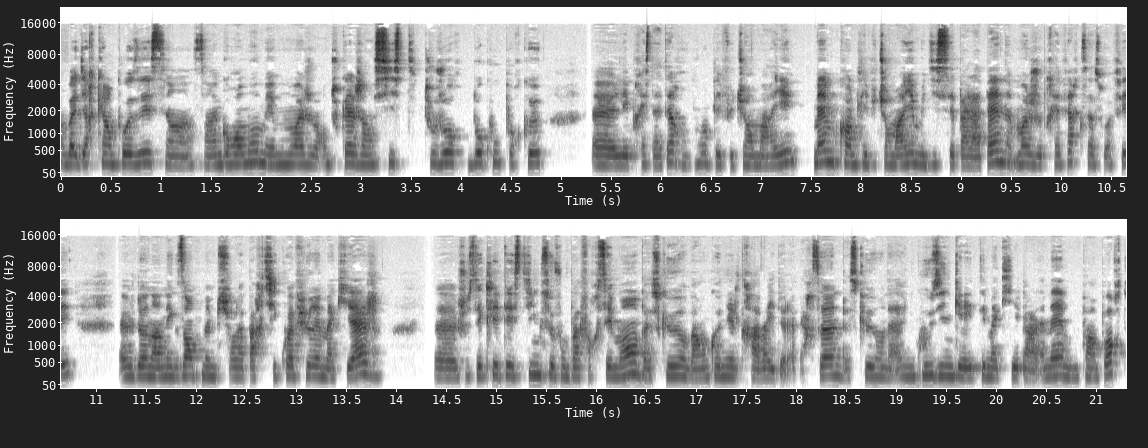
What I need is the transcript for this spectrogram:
on va dire qu'imposer c'est un, un grand mot, mais moi en tout cas j'insiste toujours beaucoup pour que euh, les prestataires rencontrent les futurs mariés. Même quand les futurs mariés me disent c'est pas la peine, moi je préfère que ça soit fait. Euh, je donne un exemple même sur la partie coiffure et maquillage. Euh, je sais que les testings se font pas forcément parce que bah, on connaît le travail de la personne, parce qu'on a une cousine qui a été maquillée par la même, peu importe.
